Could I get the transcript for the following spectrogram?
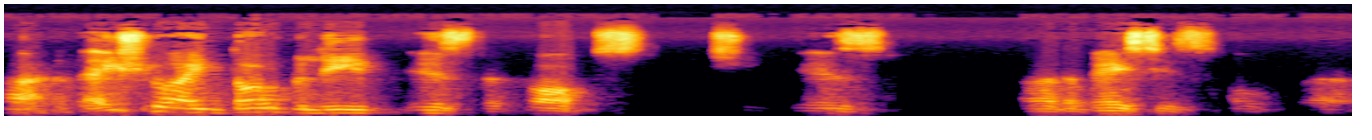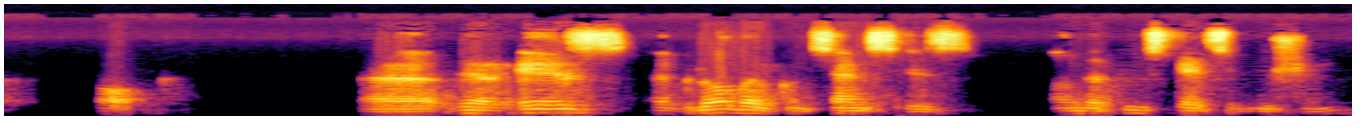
Uh, the issue I don't believe is the talks. The is the basis of. Uh, there is a global consensus on the two-state solution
